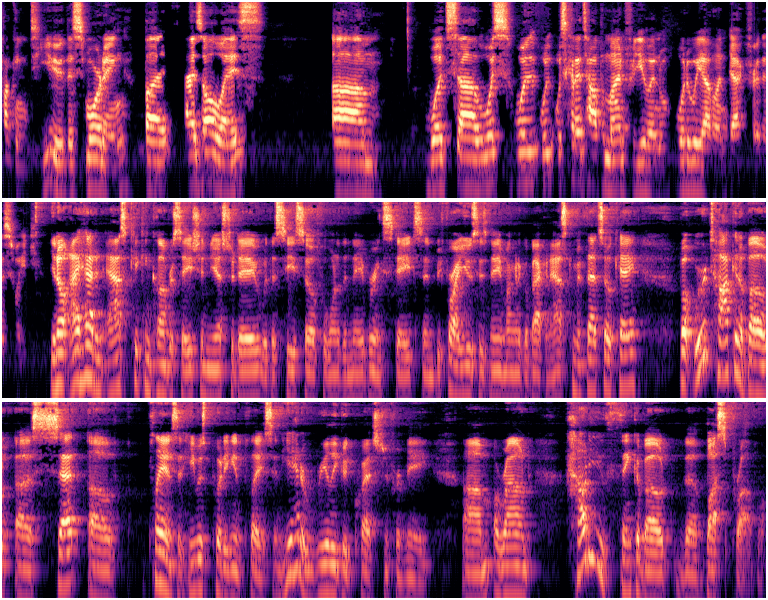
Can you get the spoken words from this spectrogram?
talking to you this morning. But as always, um, what's uh, what's what, what's kind of top of mind for you, and what do we have on deck for this week? You know, I had an ass kicking conversation yesterday with a CISO for one of the neighboring states. And before I use his name, I'm going to go back and ask him if that's okay. But we're talking about a set of plans that he was putting in place. And he had a really good question for me um, around how do you think about the bus problem?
